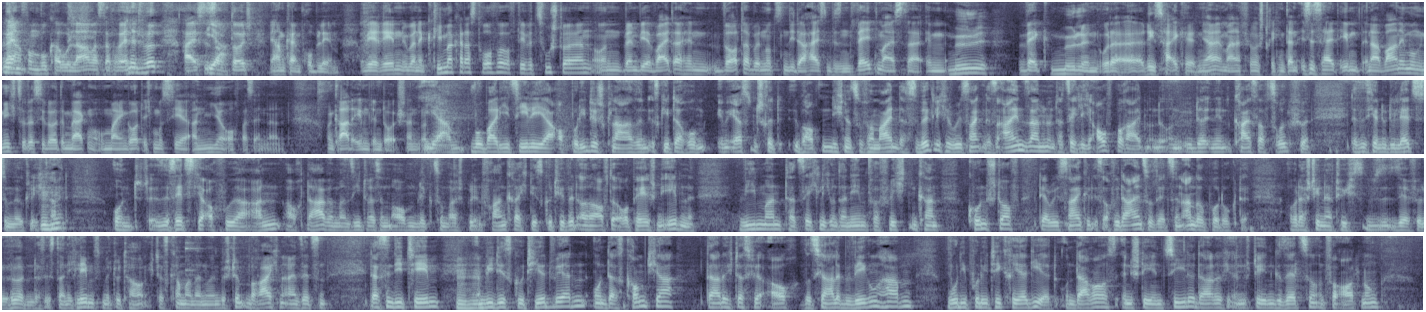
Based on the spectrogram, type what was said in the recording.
Rein ja. vom Vokabular, was da verwendet wird, heißt es ja. auf Deutsch, wir haben kein Problem. Wir reden über eine Klimakatastrophe, auf die wir zusteuern. Und wenn wir weiterhin Wörter benutzen, die da heißen, wir sind Weltmeister im Müll wegmüllen oder äh, recyceln, ja, in Anführungsstrichen, dann ist es halt eben in der Wahrnehmung nicht so, dass die Leute merken, oh mein Gott, ich muss hier an mir auch was ändern. Und gerade eben in Deutschland. Und ja, wobei die Ziele ja auch politisch klar sind. Es geht darum, im ersten Schritt überhaupt nicht nur zu vermeiden, das wirkliche Recyceln, das Einsammeln und tatsächlich aufbereiten und, und wieder in den Kreislauf zurückführen. Das ist ja nur die letzte Möglichkeit. Mhm. Und es setzt ja auch früher an, auch da, wenn man sieht, was im Augenblick zum Beispiel in Frankreich diskutiert wird oder auf der europäischen Ebene, wie man tatsächlich Unternehmen verpflichten kann, Kunststoff, der recycelt ist, auch wieder einzusetzen in andere Produkte. Aber da stehen natürlich sehr viele Hürden. Das ist dann nicht lebensmitteltauglich, das kann man dann nur in bestimmten Bereichen einsetzen. Das sind die Themen, mhm. die diskutiert werden. Und das kommt ja dadurch, dass wir auch soziale Bewegungen haben, wo die Politik reagiert. Und daraus entstehen Ziele, dadurch entstehen Gesetze und Verordnungen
